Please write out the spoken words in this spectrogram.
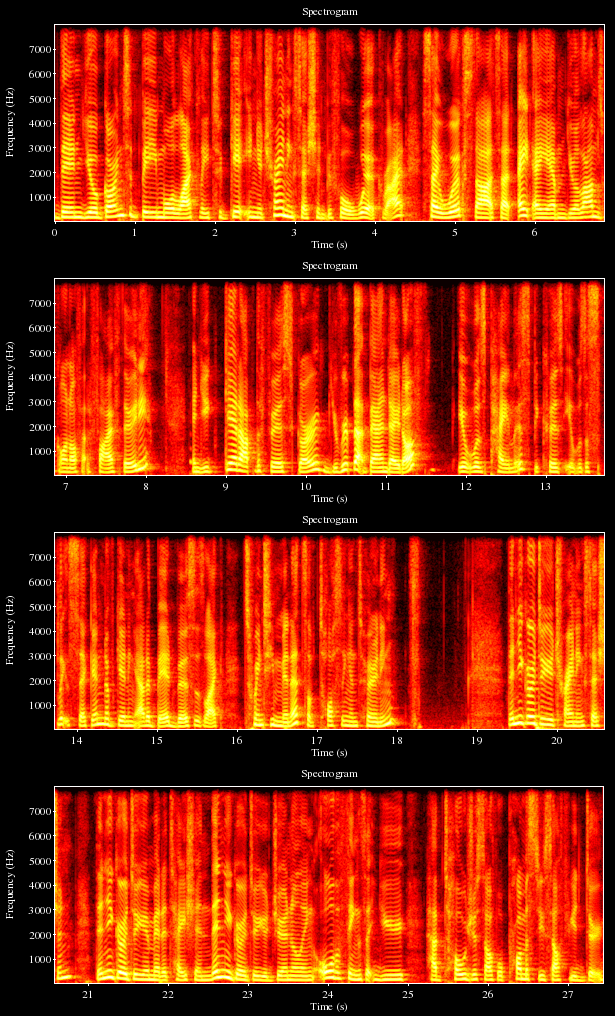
then you're going to be more likely to get in your training session before work, right? Say work starts at 8 a.m., your alarm's gone off at 5:30, and you get up the first go, you rip that band-aid off, it was painless because it was a split second of getting out of bed versus like 20 minutes of tossing and turning. Then you go do your training session, then you go do your meditation, then you go do your journaling, all the things that you have told yourself or promised yourself you'd do.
